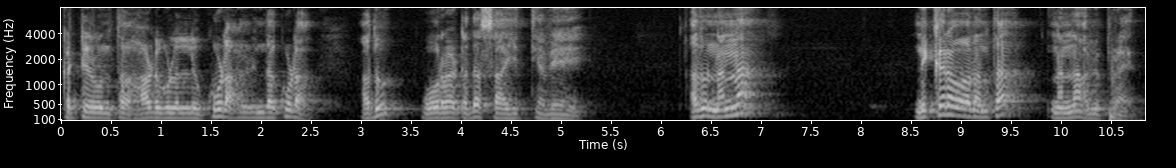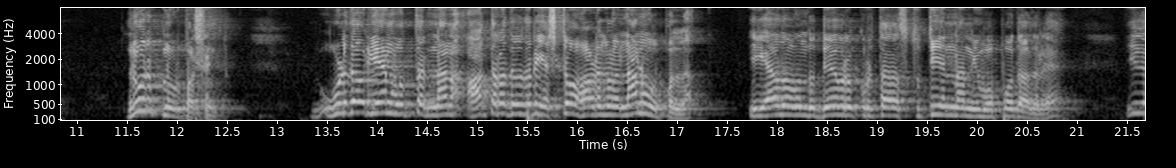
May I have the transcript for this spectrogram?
ಕಟ್ಟಿರುವಂಥ ಹಾಡುಗಳಲ್ಲೂ ಕೂಡ ಇಂದ ಕೂಡ ಅದು ಹೋರಾಟದ ಸಾಹಿತ್ಯವೇ. ಅದು ನನ್ನ ನಿಖರವಾದಂಥ ನನ್ನ ಅಭಿಪ್ರಾಯ. ನೂರಕ್ಕೆ ನೂರು ಪರ್ಸೆಂಟ್. ಉಳಿದವ್ರು ಏನು ಒಪ್ತಾರೆ, ನಾನು ಆ ಥರದ್ರೆ ಎಷ್ಟೋ ಹಾಡುಗಳು ನಾನು ಒಪ್ಪಲ್ಲ. ಈಗ ಯಾವುದೋ ಒಂದು ದೇವರ ಕುರಿತ ಸ್ತುತಿಯನ್ನು ನೀವು ಒಪ್ಪೋದಾದರೆ, ಈಗ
